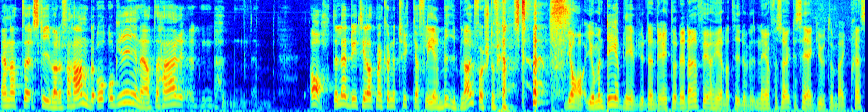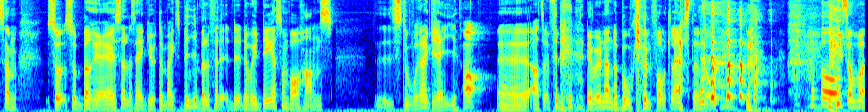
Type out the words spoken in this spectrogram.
än att eh, skriva det för hand. Och, och grejen är att det här... Ja, det ledde ju till att man kunde trycka fler biblar först och främst. Ja, jo men det blev ju den direkt och det är därför jag hela tiden, när jag försöker säga Gutenbergpressen så, så börjar jag istället säga Gutenbergs bibel för det, det, det var ju det som var hans eh, stora grej. Ja. Eh, att, för det, det var ju den enda boken folk läste ändå. Ja. liksom vad,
